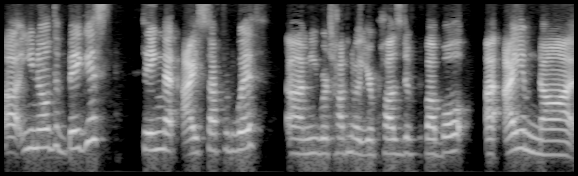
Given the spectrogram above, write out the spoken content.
Uh, you know the biggest thing that i suffered with um, you were talking about your positive bubble. I, I am not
